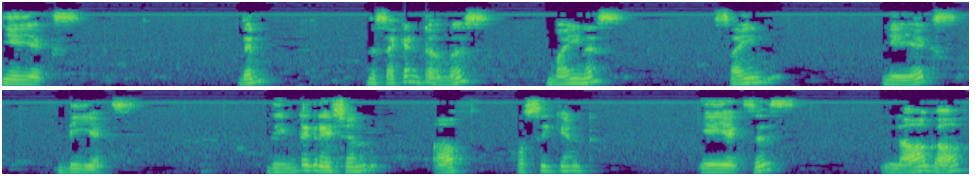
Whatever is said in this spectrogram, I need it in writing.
ax. Then the second term is minus sine ax dx the integration of cosecant ax is log of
